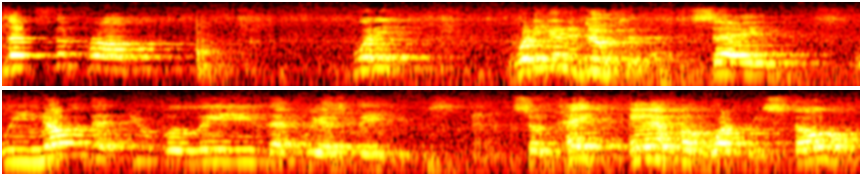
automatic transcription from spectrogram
That's the problem. What are you, what are you going to do to them? Say, we know that you believe that we are thieves, so take half of what we stole.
